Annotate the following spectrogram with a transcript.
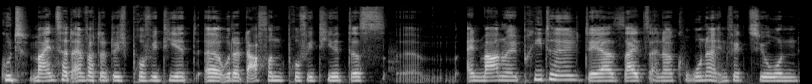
gut, Mainz hat einfach dadurch profitiert äh, oder davon profitiert, dass äh, ein Manuel Pritel, der seit seiner Corona-Infektion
